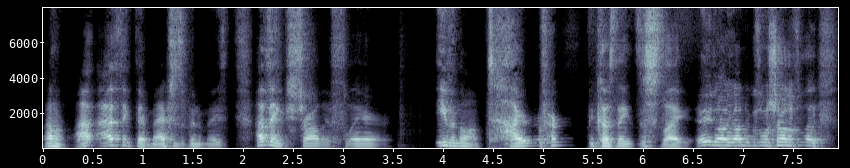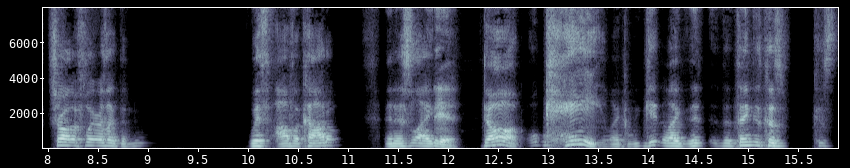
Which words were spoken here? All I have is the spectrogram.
I don't know. I, I think their matches have been amazing. I think Charlotte Flair, even though I'm tired of her because they just like, hey, dog, y'all niggas want Charlotte Flair. Charlotte Flair is like the new with avocado, and it's like Yeah. dog, okay. Like we get like the, the thing is because because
